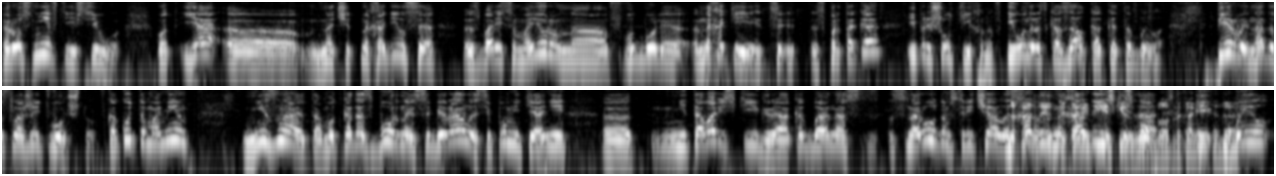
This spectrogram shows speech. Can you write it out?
Роснефти и всего. Вот я, э, значит, находился с Борисом Майором на футболе, на хоккее Спартака, и пришел Тихонов. И он рассказал, как это было. Первое, надо сложить вот что. В какой-то момент, не знаю, там, вот когда сборная собиралась, и помните, они э, не товарищеские игры, а как бы она с, с народом встречалась. На ходынках, э, олимпийский ходынке, сбор да. был знакомительный, И да. был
